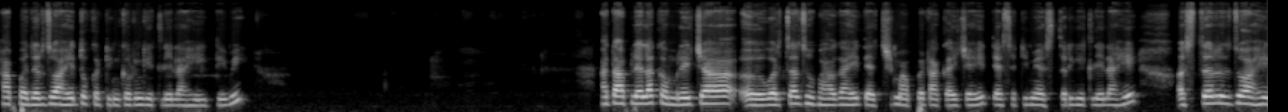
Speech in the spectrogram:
हा पदर जो आहे तो कटिंग करून घेतलेला आहे इथे मी. आता आपल्याला कमरेच्या अ, वरचा जो भाग आहे त्याची मापं टाकायची आहेत. त्यासाठी मी अस्तर घेतलेला आहे. अस्तर जो आहे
